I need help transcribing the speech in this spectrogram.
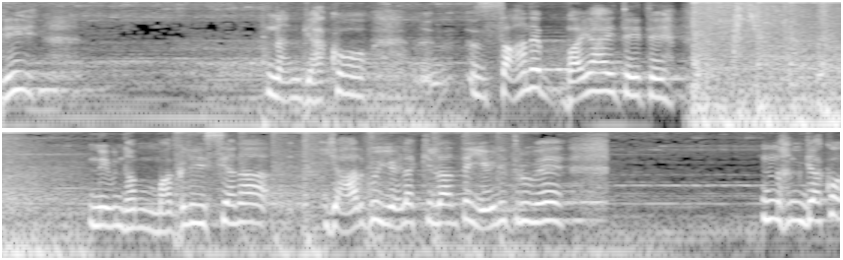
ರೀ ನನ್ಗೆ ಯಾಕೋ ಸಾನೆ ಭಯ ಆಯ್ತೈತೆ. ನೀವು ನಮ್ಮ ಮಗಳ ಇಸ್ಯಾನ ಯಾರಿಗೂ ಹೇಳಕ್ಕಿಲ್ಲ ಅಂತ ಹೇಳಿದ್ರು ನನ್ಗೆ ಯಾಕೋ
